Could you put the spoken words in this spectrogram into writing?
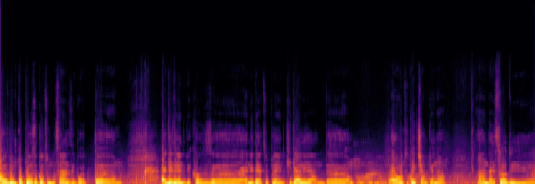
I was being proposed to go to Musanze, but um, I didn't because uh, I needed to play in Kigali and uh, I want to take champion now. And I saw the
